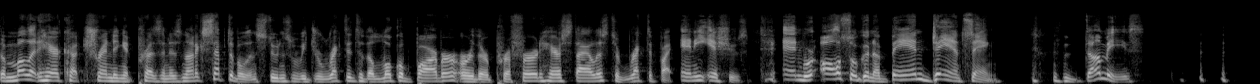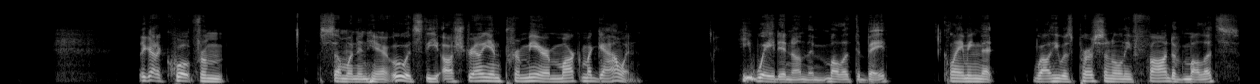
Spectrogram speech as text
The mullet haircut trending at present is not acceptable, and students will be directed to the local barber or their preferred hairstylist to rectify any issues. And we're also going to ban dancing. Dummies. they got a quote from someone in here. Ooh, it's the Australian Premier, Mark McGowan. He weighed in on the mullet debate, claiming that while he was personally fond of mullets,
